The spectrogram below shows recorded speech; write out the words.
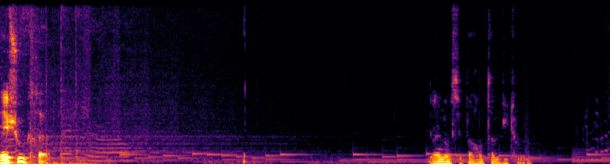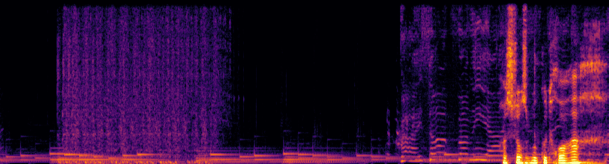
Et choucre. Ah non, c'est pas rentable du tout. Ressources beaucoup trop rares.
